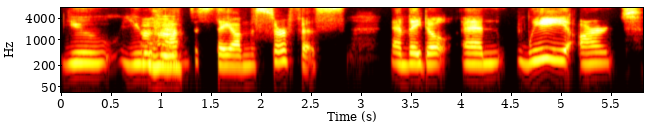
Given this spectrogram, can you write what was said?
you you mm-hmm. have to stay on the surface and they don't and we aren't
